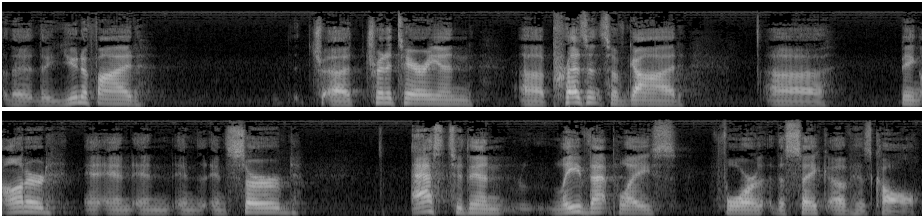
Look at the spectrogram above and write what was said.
the, the unified uh, Trinitarian uh, presence of God uh, being honored and, and, and, and served, asked to then leave that place for the sake of his call.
